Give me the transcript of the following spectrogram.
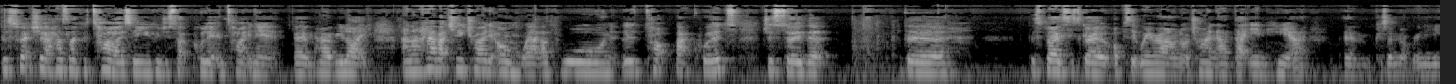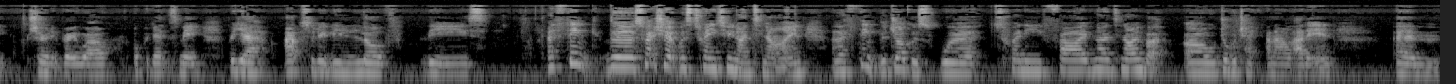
The sweatshirt has like a tie, so you can just like pull it and tighten it um, however you like. And I have actually tried it on where I've worn the top backwards, just so that the the splices go opposite way around. I'll try and add that in here because um, I'm not really showing it very well up against me. But yeah, absolutely love these. I think the sweatshirt was $22.99 and I think the joggers were $25.99 but I'll double check and I'll add it in um,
